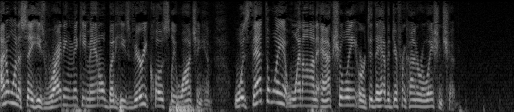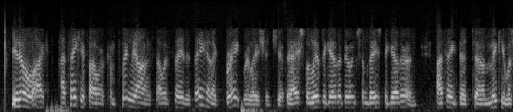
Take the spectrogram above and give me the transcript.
I don't want to say he's riding Mickey Mantle, but he's very closely watching him. Was that the way it went on actually, or did they have a different kind of relationship? You know, I I think if I were completely honest, I would say that they had a great relationship. They actually lived together, doing some days together, and I think that uh, Mickey was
